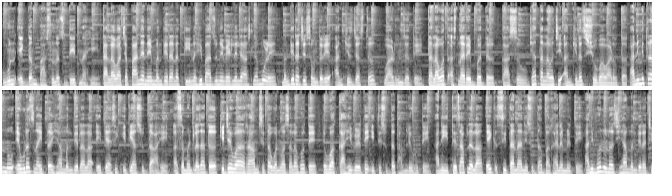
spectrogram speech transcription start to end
ऊन एकदम भासूनच देत नाही. तलावाच्या पाण्याने मंदिराला तीनही बाजूने वेढलेले असल्यामुळे मंदिराचे सौंदर्य आणखीच जास्त वाढून जाते. तलावात असणारे बदक कासव ह्या तलावाची आणखीनच शोभा वाढवतात. आणि मित्रांनो एवढंच नाही तर ह्या मंदिराला ऐतिहासिक इतिहास सुद्धा आहे. असं म्हटलं जातं की जेव्हा राम सीता वनवासाला होते तेव्हा काही वेळ ते इथे सुद्धा थांबले होते. आणि इथेच आपल्याला एक सीता नाणी सुद्धा बघायला मिळते. आणि म्हणूनच ह्या मंदिराची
